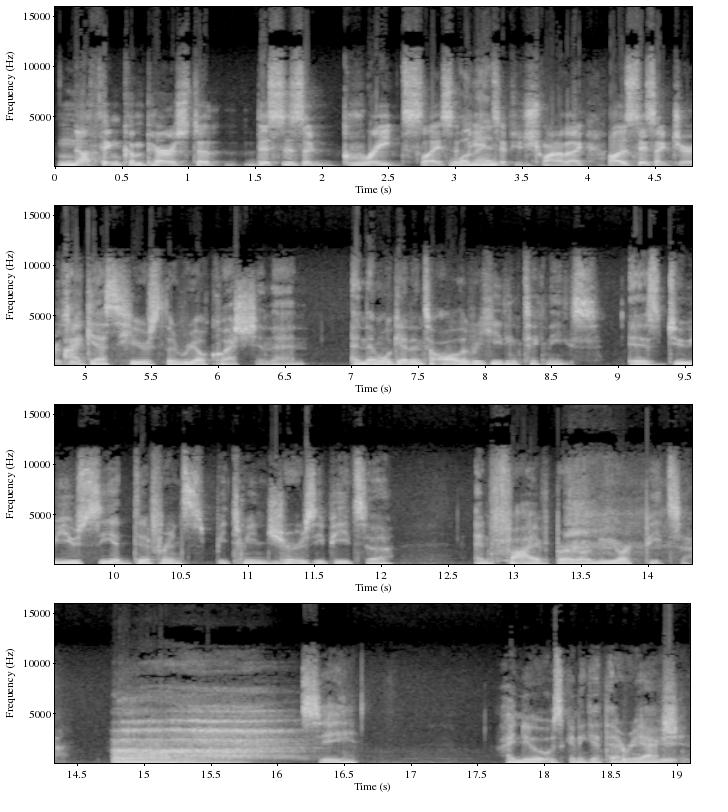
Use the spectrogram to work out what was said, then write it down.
Nothing compares to this. Is a great slice of Well, then- pizza. if you just want to be like, oh, this tastes like Jersey. I guess here's the real question then. And then we'll get into all the reheating techniques. Is do you see a difference between Jersey pizza and five borough New York pizza? see? I knew it was going to get that reaction.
